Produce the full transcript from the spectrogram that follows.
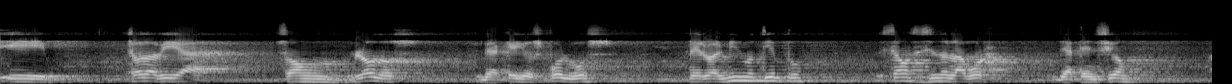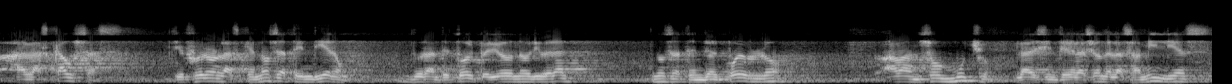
y todavía son lodos de aquellos polvos, pero al mismo tiempo estamos haciendo labor de atención a las causas que fueron las que no se atendieron durante todo el periodo neoliberal no se atendió al pueblo, avanzó mucho la desintegración de las familias,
